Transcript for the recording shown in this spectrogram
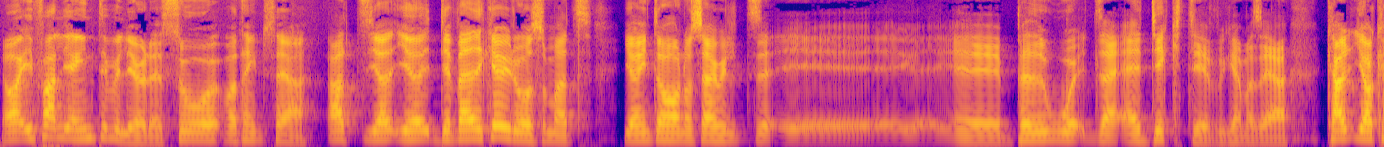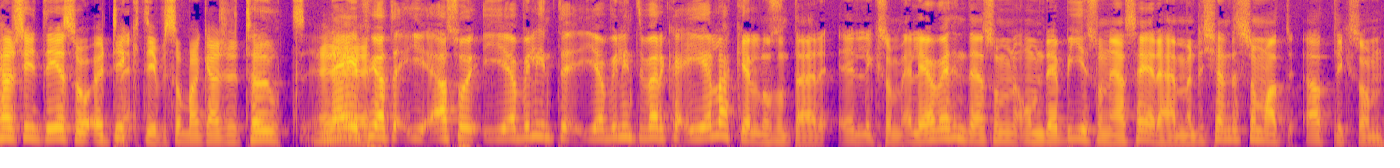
Ja, ifall jag inte vill göra det, så vad tänkte du säga? Att jag, jag, det verkar ju då som att jag inte har något särskilt eh, eh, bero, där addictive kan man säga. Kan, jag kanske inte är så addictive som man kanske trott. Eh, Nej, för att, alltså, jag vill inte, jag vill inte verka elak eller något sånt där, eh, liksom, eller jag vet inte ens om, om det blir så när jag säger det här, men det kändes som att, att liksom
